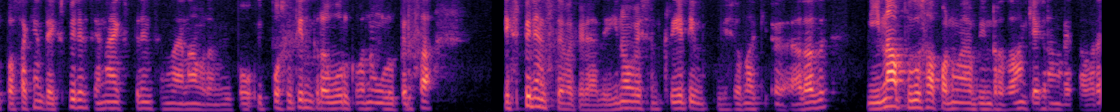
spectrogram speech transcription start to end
இப்போ செகண்ட் எக்ஸ்பீரியன்ஸ் என்ன எக்ஸ்பீரியன்ஸ் என்ன மேடம் இப்போ இப்போ சுற்றி இருக்கிற ஊருக்கு வந்து உங்களுக்கு பெருசா எக்ஸ்பீரியன்ஸ் தேவை கிடையாது. இனோவேஷன் கிரியேட்டிவ் விஷயம் தான் அதாவது நீ என்ன புதுசா பண்ணுவேன் அப்படின்றதான் கேட்குறாங்களே தவிர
